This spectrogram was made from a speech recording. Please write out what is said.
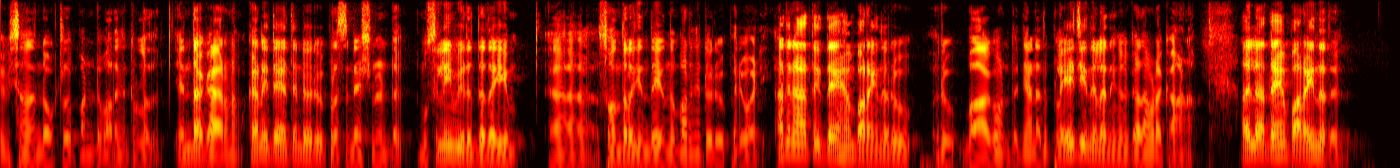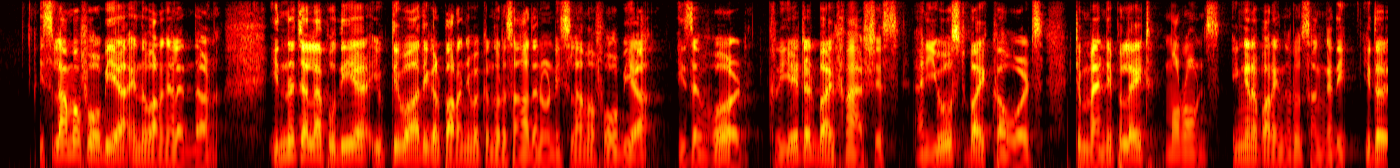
വിശ്വനാഥൻ ഡോക്ടർ പണ്ട് പറഞ്ഞിട്ടുള്ളത്. എന്താ കാരണം? കാരണം ഇദ്ദേഹത്തിന്റെ ഒരു പ്രസന്റേഷൻ ഉണ്ട്. മുസ്ലിം വിരുദ്ധതയും സ്വതന്ത്ര ചിന്തയും എന്നും പറഞ്ഞിട്ടൊരു പരിപാടി. അതിനകത്ത് ഇദ്ദേഹം പറയുന്നൊരു ഒരു ഭാഗമുണ്ട്. ഞാനത് പ്ലേ ചെയ്യുന്നില്ല നിങ്ങൾക്കത് അവിടെ കാണാം. അതിൽ അദ്ദേഹം പറയുന്നത് ഇസ്ലാമോഫോബിയ എന്ന് പറഞ്ഞാൽ എന്താണ്? ഇന്ന് ചില പുതിയ യുക്തിവാദികൾ പറഞ്ഞു വെക്കുന്ന ഒരു സാധനമുണ്ട്. Islamophobia is a word created by fascists and used by cowards to manipulate morons ഇങ്ങനെ പറയുന്നൊരു സംഗതി. ഇത്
